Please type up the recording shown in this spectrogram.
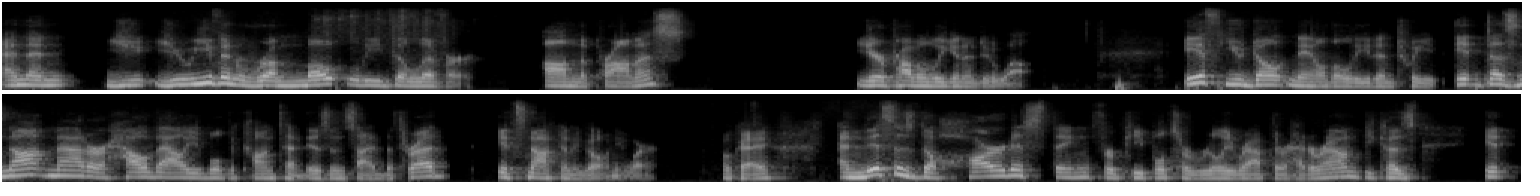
and then you, you even remotely deliver on the promise, you're probably going to do well. If you don't nail the lead in tweet, it does not matter how valuable the content is inside the thread it's not going to go anywhere. Okay. And this is the hardest thing for people to really wrap their head around because it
